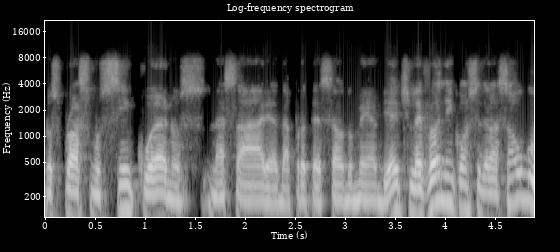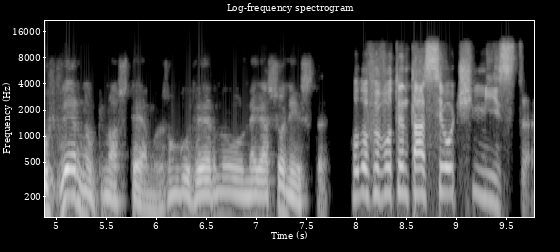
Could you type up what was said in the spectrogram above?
nos próximos cinco anos nessa área da proteção do meio ambiente, levando em consideração o governo que nós temos, um governo negacionista? Rodolfo, eu vou tentar ser otimista.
